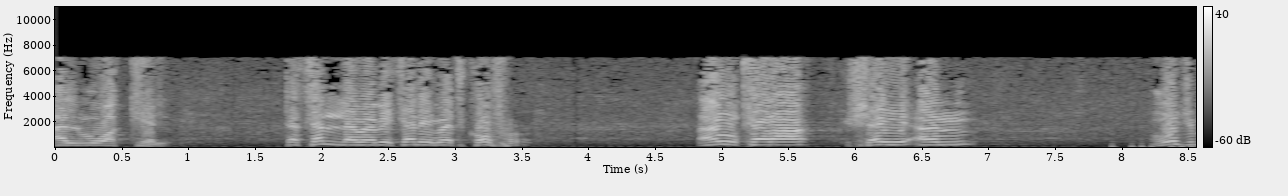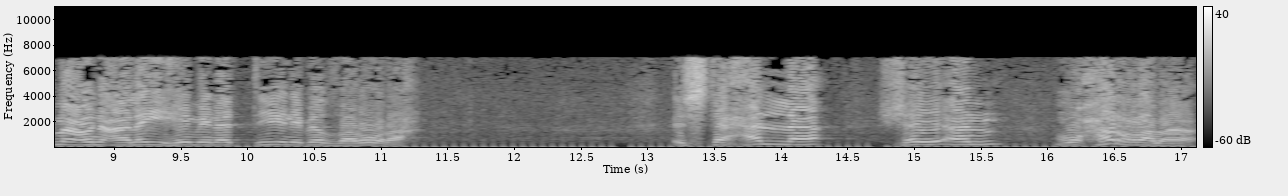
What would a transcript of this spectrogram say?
الموكل. تكلم بكلمة كفر أنكر شيئا مجمع عليه من الدين بالضرورة. استحل شيئا محرما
